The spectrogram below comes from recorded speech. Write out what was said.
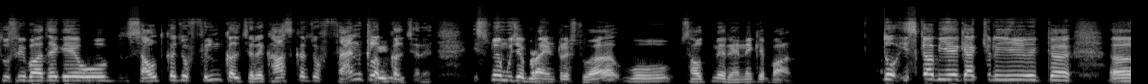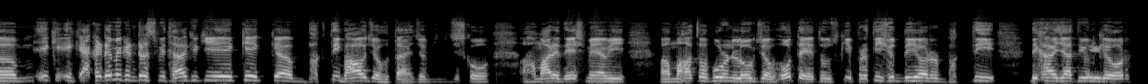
दूसरी बात है कि वो साउथ का जो फ़िल्म कल्चर है खासकर जो फ़ैन क्लब कल्चर है इसमें मुझे बड़ा इंटरेस्ट हुआ वो साउथ में रहने के बाद। तो इसका भी एक एक्चुअली एक एक एक एकेडमिक इंटरेस्ट भी था क्योंकि एक एक भक्ति भाव जो होता है जो जिसको हमारे देश में अभी महत्वपूर्ण लोग जब होते हैं तो उसकी प्रतिशुद्धि और भक्ति दिखाई जाती है उनके ओर।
